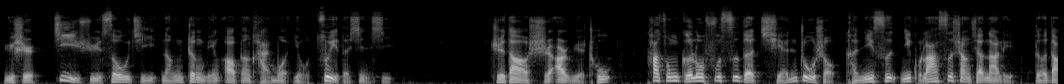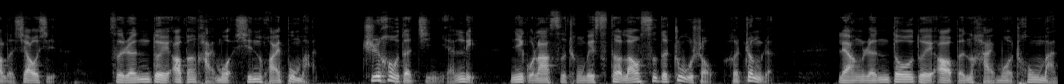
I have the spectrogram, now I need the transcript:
于是继续搜集能证明奥本海默有罪的信息。直到十二月初，他从格罗夫斯的前助手肯尼斯·尼古拉斯上校那里得到了消息，此人对奥本海默心怀不满。之后的几年里，尼古拉斯成为斯特劳斯的助手和证人。两人都对奥本海默充满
